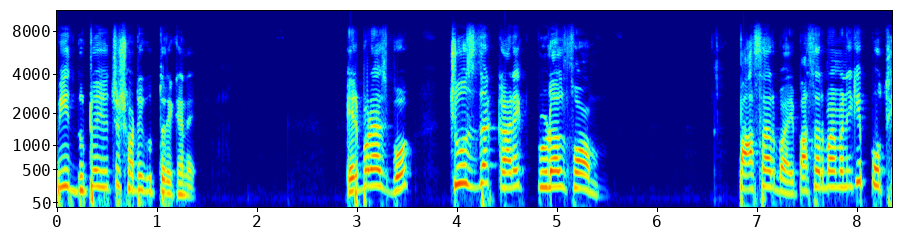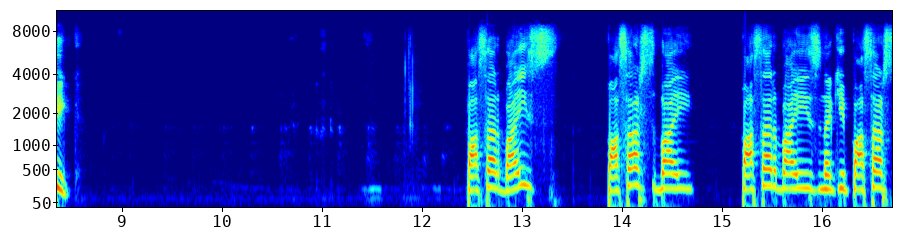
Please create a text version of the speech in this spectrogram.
বি দুটোই হচ্ছে সঠিক উত্তর এখানে। এরপরে আসব। Choose the correct plural form passer by passer by মানে কি? পথিক। পাসার বাইস পাসার্স বাই, পাসার বাইস নাকি পাসার্স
